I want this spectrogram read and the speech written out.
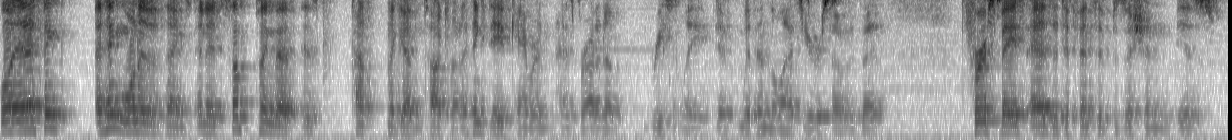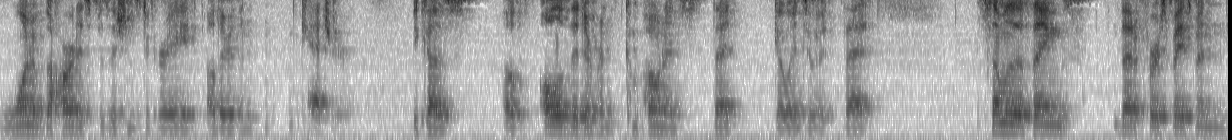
Well, and I think I think one of the things, and it's something that is kind of gotten talked about. I think Dave Cameron has brought it up recently, if- within the last year or so, is that first base as a defensive position is one of the hardest positions to grade, other than catcher, because of all of the different components that go into it. That some of the things that a first baseman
